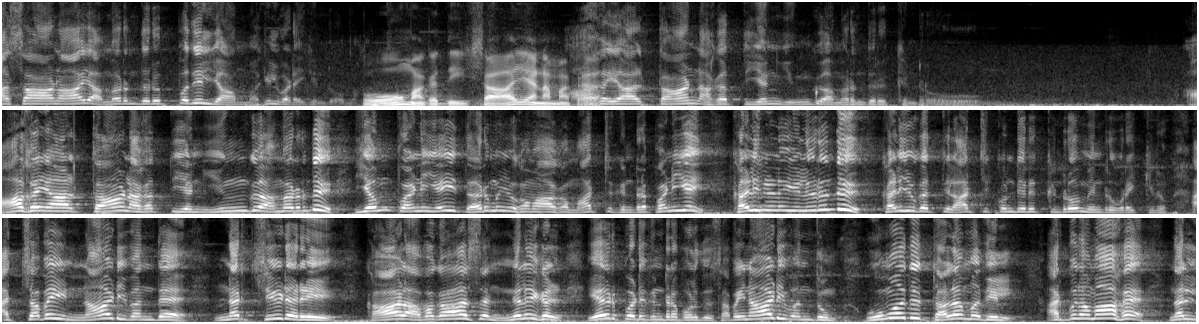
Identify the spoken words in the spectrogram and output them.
ஆசானாய் அமர்ந்திருப்பதில் யாம் மகிழ்வடைகின்றோம். ஓம் அகதீஷாய நமக. ஆகையால் தான் அகத்தியன் இங்கு அமர்ந்திருக்கின்றோம். ஆகையால் தான் அகத்தியன் இங்கு அமர்ந்து எம் பணியை தர்மயுகமாக மாற்றுகின்ற பணியை கலிநிலையிலிருந்து கலியுகத்தில் ஆற்றிக்கொண்டிருக்கின்றோம் என்று உரைக்கிறோம். அச்சபை நாடி வந்த நற்சீடரே கால அவகாச நிலைகள் ஏற்படுகின்ற பொழுது சபை நாடி வந்தும் உமது தளமதில் அற்புதமாக நல்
